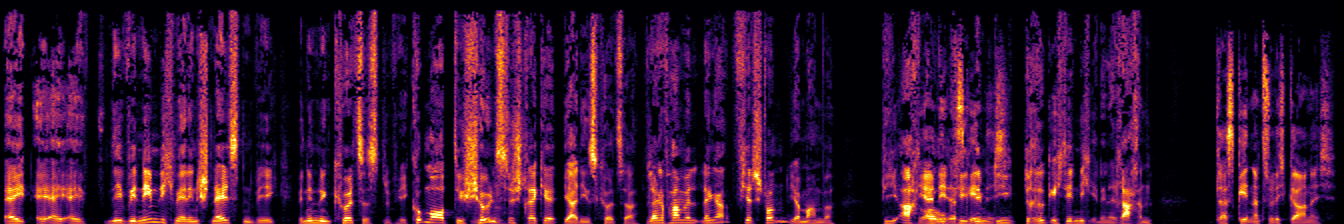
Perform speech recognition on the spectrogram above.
ey, ey, ey, ey, nee, wir nehmen nicht mehr den schnellsten Weg, wir nehmen den kürzesten Weg. Guck mal, ob die schönste Strecke, ja, die ist kürzer. Wie lange fahren wir länger? Vier Stunden? Ja, machen wir. Die 8 Ja, Euro, nee, dem, nicht. die drücke ich dir nicht in den Rachen. Das geht natürlich gar nicht.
